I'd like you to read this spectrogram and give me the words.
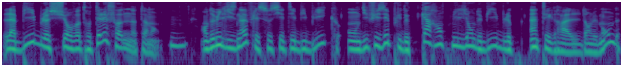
La Bible sur votre téléphone notamment. Mhm. En 2019, les sociétés bibliques ont diffusé plus de 40 millions de Bibles intégrales dans le monde.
